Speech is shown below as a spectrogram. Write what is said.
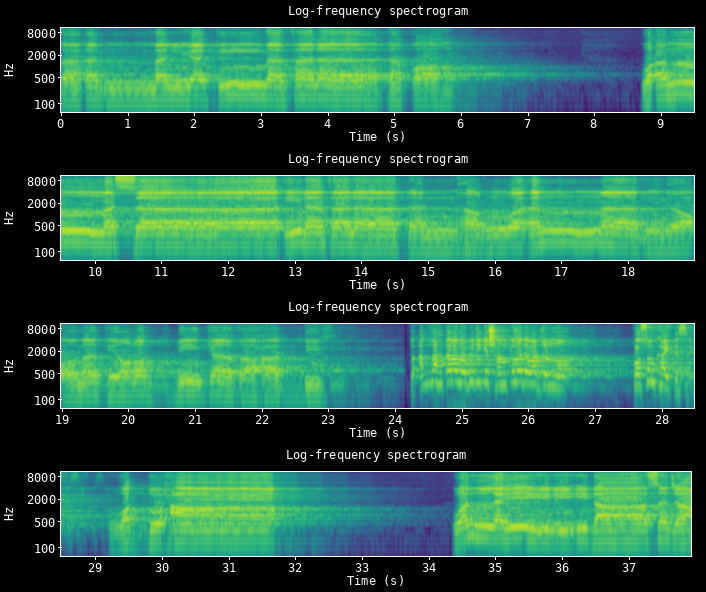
فأما اليتيم فلا تقهر وأما السائل فلا تنهر وأما بنعمة ربك فحدث তো আল্লাহ তালা নবীজিকে সান্ত্বনা দেওয়ার জন্য কসম খাইতেছে ওয়াদ্দুহা والليل إذا سجى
